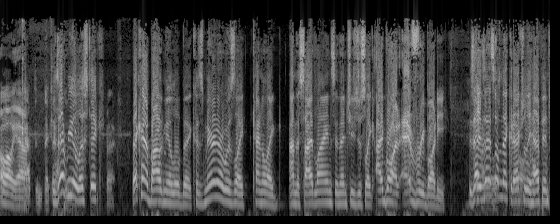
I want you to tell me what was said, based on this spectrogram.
oh, oh yeah Captain. Is that realistic? Back. That kind of bothered me a little bit because Mariner was like kind of like on the sidelines, and then she's just like, "I brought everybody." Is that is that something that could actually happen?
